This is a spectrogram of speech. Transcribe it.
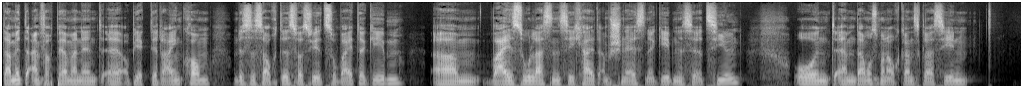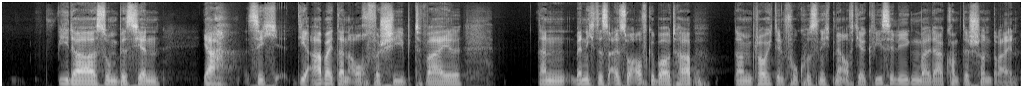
damit einfach permanent äh, Objekte reinkommen. Und das ist auch das, was wir jetzt so weitergeben, ähm, weil so lassen sich halt am schnellsten Ergebnisse erzielen. Und ähm, da muss man auch ganz klar sehen, wie da so ein bisschen, ja, sich die Arbeit dann auch verschiebt, weil dann, wenn ich das also aufgebaut habe, dann brauche ich den Fokus nicht mehr auf die Akquise legen, weil da kommt es schon rein.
